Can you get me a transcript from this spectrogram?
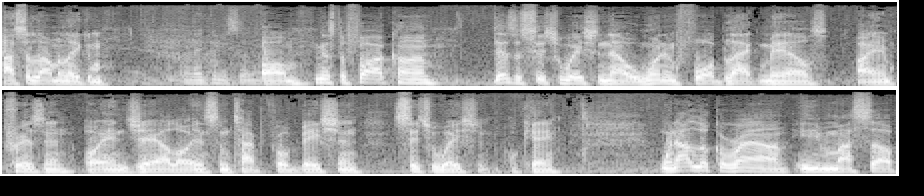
Assalamu alaikum. Um, Mr. Farrakhan, there's a situation now where one in four black males are in prison or in jail or in some type of probation situation, okay? When I look around, even myself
